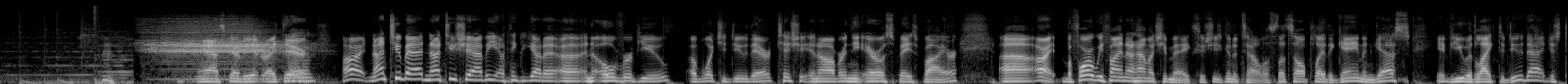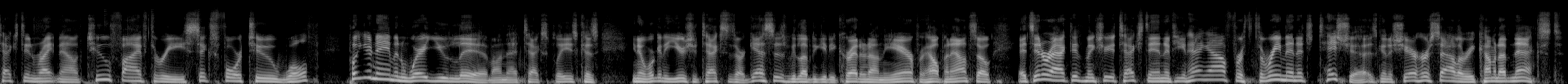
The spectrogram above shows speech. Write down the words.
Yeah, that's going to be it right there. All right, not too bad, not too shabby. I think we got a, uh, an overview of what you do there. Tisha in Auburn, the aerospace buyer. Uh, all right, before we find out how much she makes, because she's going to tell us, let's all play the game and guess. If you would like to do that, just text in right now 253 642 Wolf. Put your name and where you live on that text, please, because you know we're going to use your text as our guesses. We'd love to give you credit on the air for helping out. So it's interactive. Make sure you text in. If you can hang out for three minutes, Tisha is going to share her salary coming up next.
